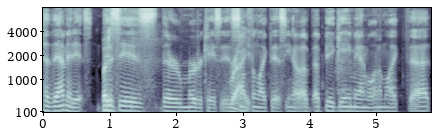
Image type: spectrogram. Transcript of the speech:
to them it is. But this is their murder case is Right. something like this, you know, a, a big game animal, and I'm like that.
